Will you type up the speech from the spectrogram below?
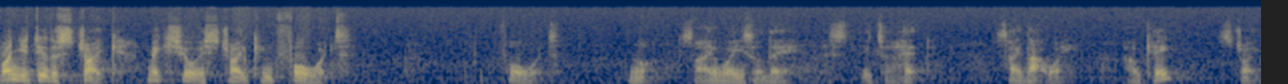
When you do the strike, make sure it's striking forward. Forward, not sideways or there. It's, it's ahead, side that way. Okay, strike.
